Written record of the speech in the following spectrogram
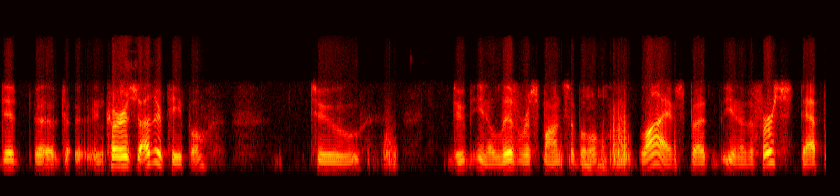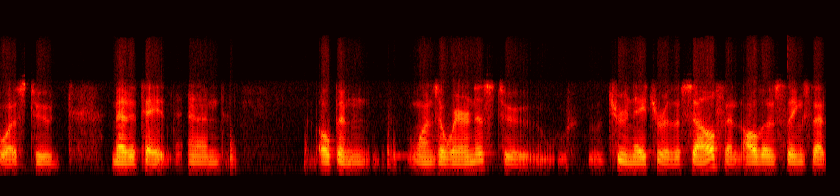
did uh, encouraged other people to do, you know, live responsible mm-hmm. lives. But you know, the first step was to meditate and open one's awareness to true nature of the self and all those things that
